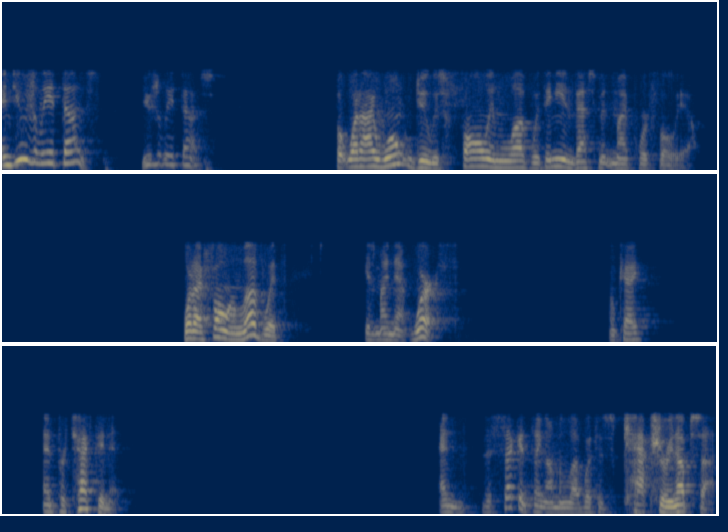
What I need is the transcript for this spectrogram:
And usually it does. Usually it does. But what I won't do is fall in love with any investment in my portfolio. What I fall in love with is my net worth. Okay? And protecting it. And the second thing I'm in love with is capturing upside.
